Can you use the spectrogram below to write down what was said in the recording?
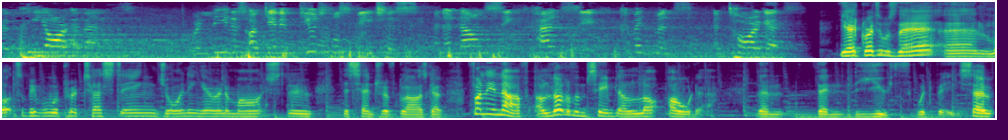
A PR event targets. Yeah, Greta was there, and lots of people were protesting, joining her in a march through the centre of Glasgow. Funnily enough, a lot of them seemed a lot older than than the youth would be. So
